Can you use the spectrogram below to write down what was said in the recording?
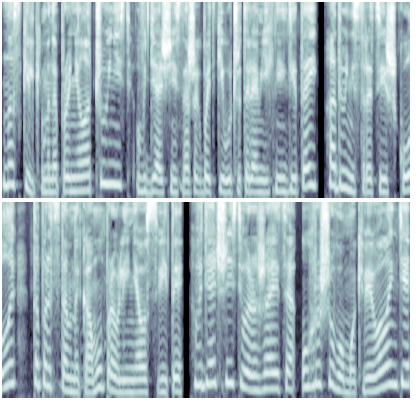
наскільки мене пройняла чуйність, вдячність наших батьків учителям їхніх дітей, адміністрації школи та представникам управління освіти. Вдячність виражається у грошовому еквіваленті,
